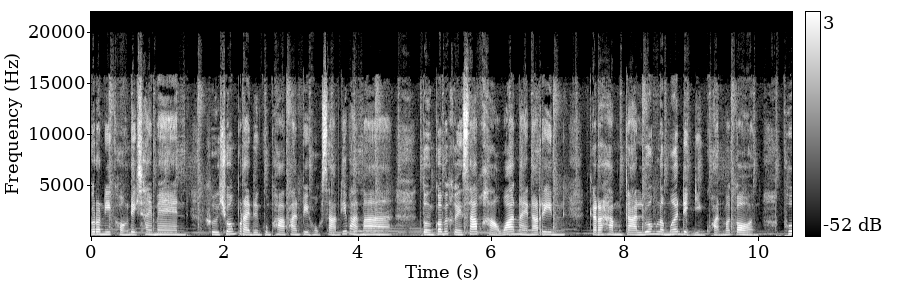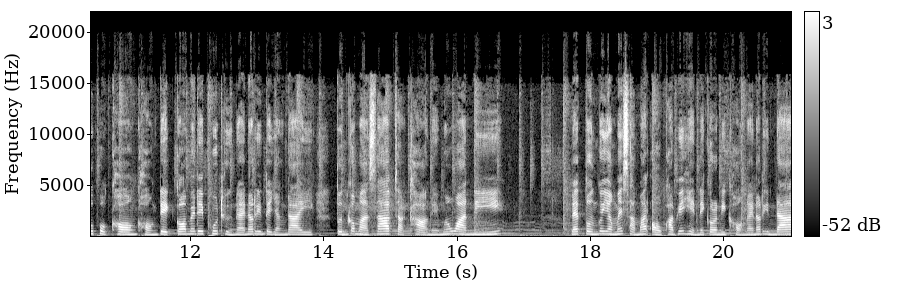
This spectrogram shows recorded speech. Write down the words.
กรณีของเด็กชายแมน คือช่วงปลายเดือนกุมภาพันธ์ปี 63 ที่ผ่านมา ตนก็ไม่เคยทราบข่าวว่านายนรินกระทำการล่วงละเมิดเด็กหญิงขวัญมาก่อน ผู้ปกครองของเด็กก็ไม่ได้พูดถึงนายนรินแต่อย่างใด ตนก็มาทราบจากข่าวในเมื่อวานนี้ และตนก็ยังไม่สามารถออกความคิดเห็นในกรณีของนายนรินได้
